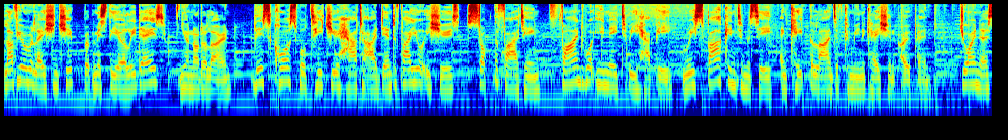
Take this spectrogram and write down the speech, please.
Love your relationship but miss the early days? You're not alone. This course will teach you how to identify your issues, stop the fighting, find what you need to be happy, respark intimacy, and keep the lines of communication open. Join us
